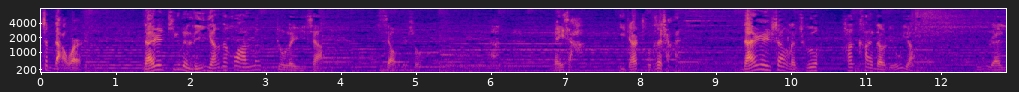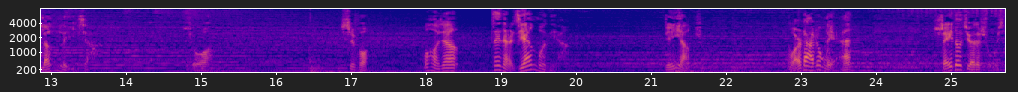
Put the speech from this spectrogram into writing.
这么大味儿！男人听了林阳的话，愣住了一下，笑着说：“ 没啥。”一点土特产。男人上了车，他看到刘洋，突然愣了一下，说：“师傅，我好像在哪儿见过你啊？”林阳说：“我是大众脸，谁都觉得熟悉。”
